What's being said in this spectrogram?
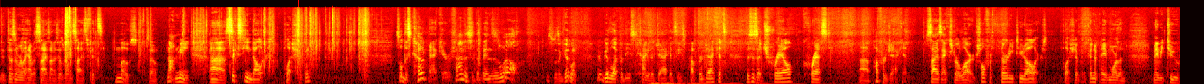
it doesn't really have a size on it. It says one size fits most. So, not me. Uh, $16 plus shipping. Sold this coat back here. We found this at the bins as well. This was a good one. We have good luck with these kinds of jackets, these puffer jackets. This is a Trail Crest uh, puffer jacket, size extra large. Sold for $32 plus shipping. Couldn't have paid more than maybe two,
